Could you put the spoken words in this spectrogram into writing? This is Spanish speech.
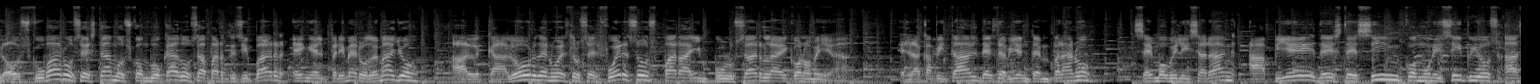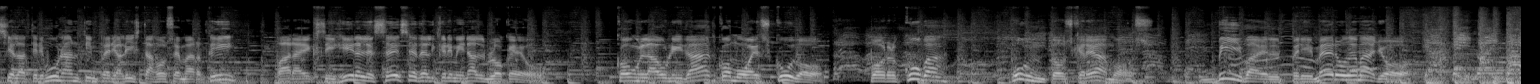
Los cubanos estamos convocados a participar en el primero de mayo al calor de nuestros esfuerzos para impulsar la economía. En la capital, desde bien temprano, se movilizarán a pie desde cinco municipios hacia la tribuna antiimperialista José Martí para exigir el cese del criminal bloqueo. Con la unidad como escudo, por Cuba, juntos creamos. ¡Viva el primero de mayo! Right going.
